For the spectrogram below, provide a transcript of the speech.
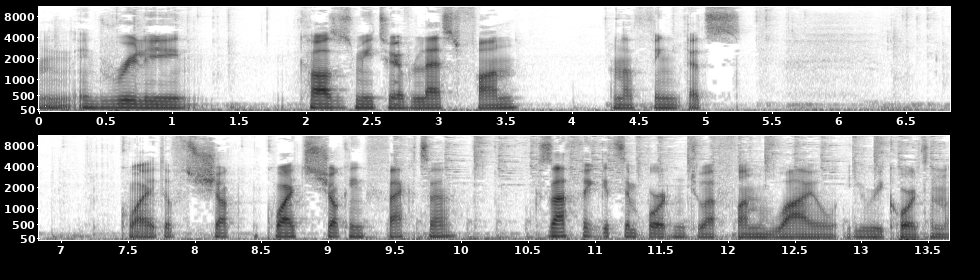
It really causes me to have less fun. And I think that's quite of shock quite shocking factor. Because I think it's important to have fun while you record and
